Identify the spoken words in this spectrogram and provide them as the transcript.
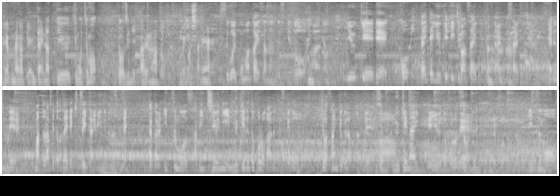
うん、やっぱ長くやりたいなっていう気持ちも同時にあるなと思いましたね。すごい細かい差なんですけど、うん。あの UK でこう大体 UK って一番最後にうんうんうん。ライブの最後にやるやるんで、まあ、トランペットが大体きついタイミングなんですよね。だからいつもサビ中に抜けるところがあるんですけど今日は3曲だったんで抜けないっていうところで、ね。いつも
